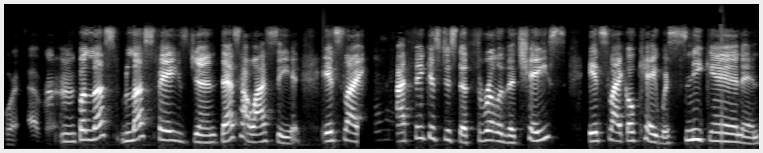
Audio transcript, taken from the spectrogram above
forever mm but lust lust phase, jen that's how i see it it's like mm-hmm. i think it's just the thrill of the chase it's like okay we're sneaking and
